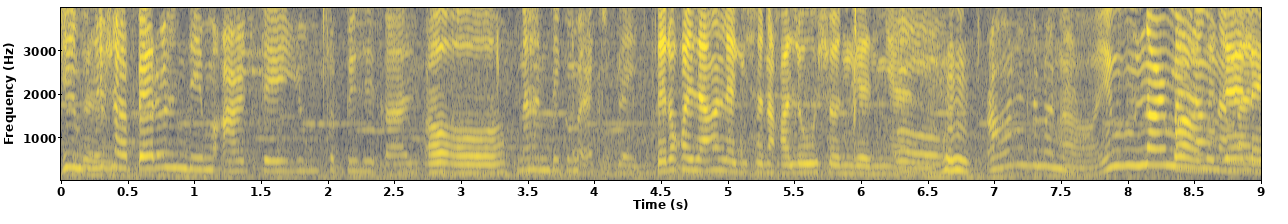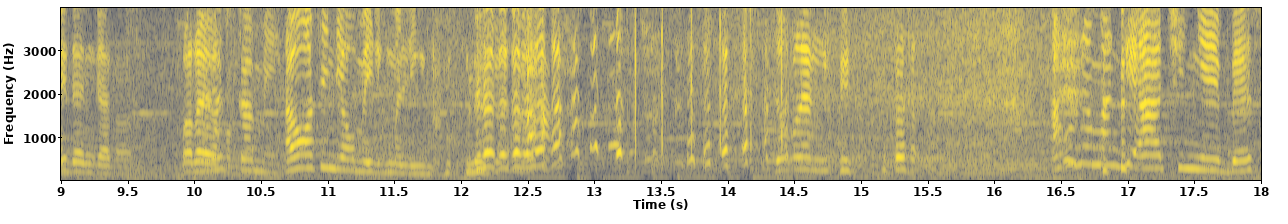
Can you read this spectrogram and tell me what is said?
Simple siya pero hindi maarte yung sa physical. Oo. Na hindi ko ma-explain. Pero kailangan lagi siya naka-lotion, ganyan. Oo. Ako rin naman eh. Oo. Yung normal lang naman. din ganun. Pareho Pares kami. kami. Ako kasi hindi ako mahilig maligo. Joke lang eh. Ako naman kay Achi Nieves,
